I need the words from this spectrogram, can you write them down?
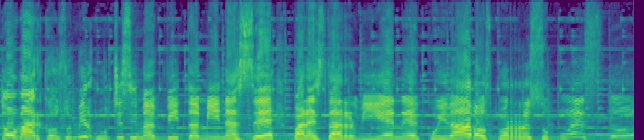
tomar, consumir muchísima vitamina C para estar bien eh, cuidados, por supuesto.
